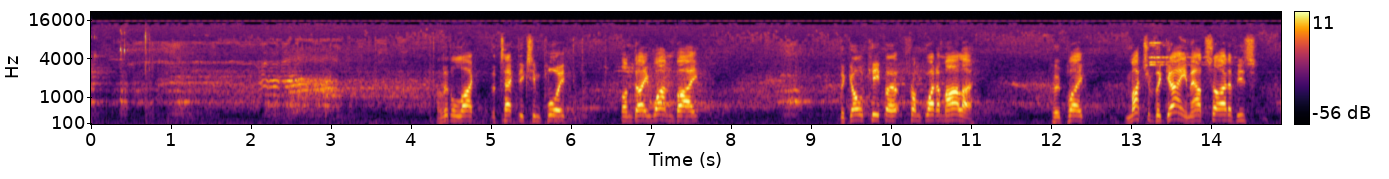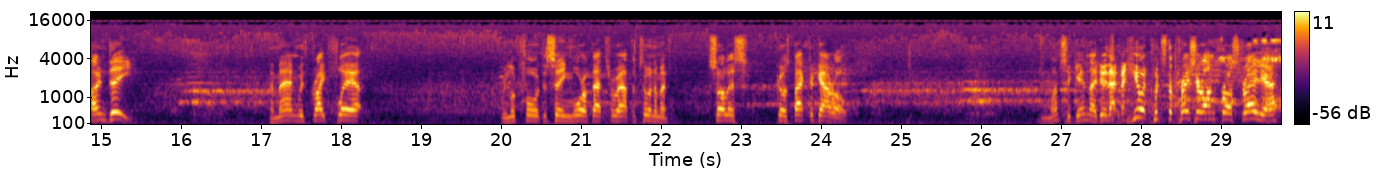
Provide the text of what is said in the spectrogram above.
A little like the tactics employed on day one by the goalkeeper from Guatemala, who played much of the game outside of his D. A man with great flair. We look forward to seeing more of that throughout the tournament. Solis goes back to Garro. And once again they do that, but Hewitt puts the pressure on for Australia.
